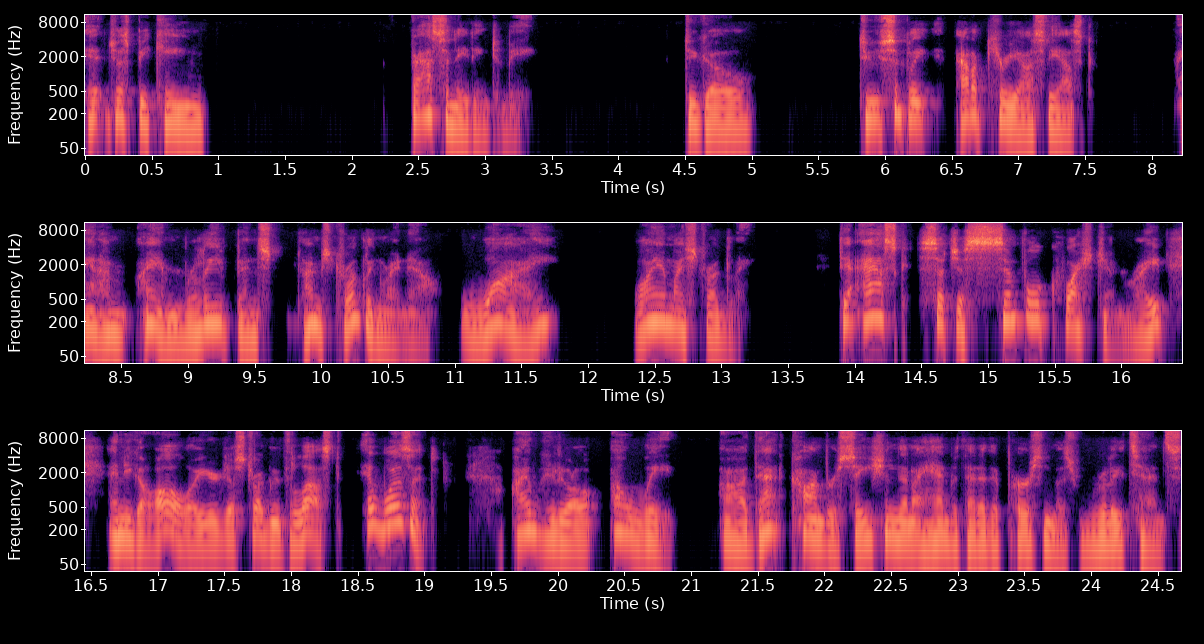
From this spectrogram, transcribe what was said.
it just became fascinating to me to go to simply out of curiosity ask man i'm i am really been i'm struggling right now. Why? Why am i struggling to ask such a simple question, right? And you go, oh, well, you're just struggling with lust. It wasn't. I would go, oh, wait, uh, that conversation that I had with that other person was really tense.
